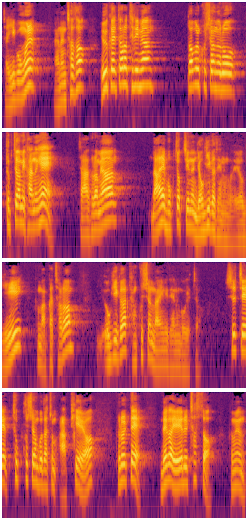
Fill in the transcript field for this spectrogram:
자, 이 공을 나는 쳐서 여기까지 떨어뜨리면 더블 쿠션으로 득점이 가능해. 자, 그러면 나의 목적지는 여기가 되는 거예요. 여기. 그럼 아까처럼 여기가 단쿠션 라인이 되는 거겠죠. 실제 투 쿠션보다 좀 앞이에요. 그럴 때 내가 얘를 쳤어. 그러면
